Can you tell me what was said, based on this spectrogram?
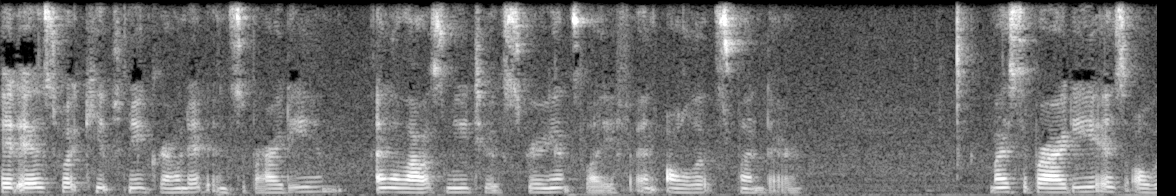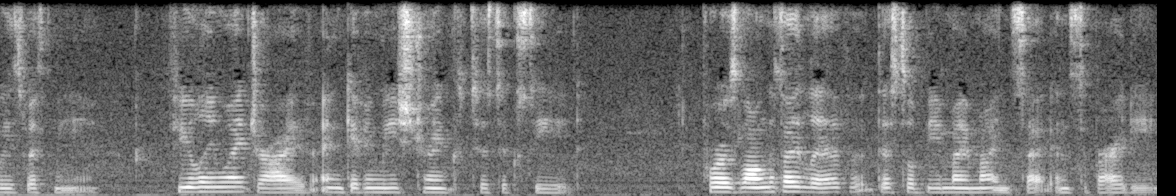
it is what keeps me grounded in sobriety and allows me to experience life in all its splendor. My sobriety is always with me, fueling my drive and giving me strength to succeed. For as long as I live, this will be my mindset in sobriety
